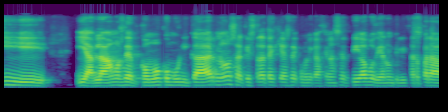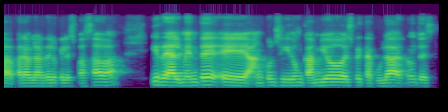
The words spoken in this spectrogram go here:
Y, y, hablábamos de cómo comunicar, ¿no? O sea, qué estrategias de comunicación asertiva podían utilizar para, para hablar de lo que les pasaba y realmente han conseguido un cambio espectacular, ¿no? Entonces,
